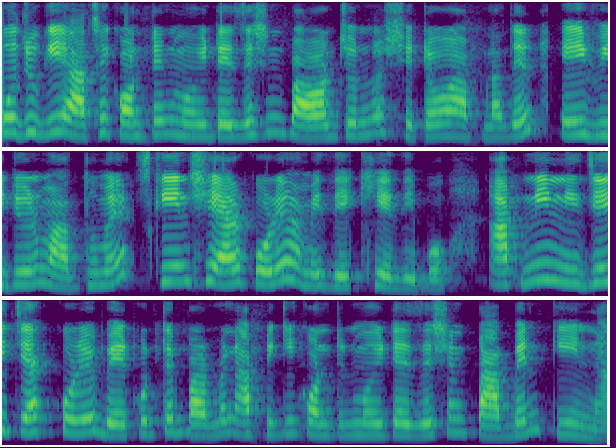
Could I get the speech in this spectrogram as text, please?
উপযোগী আছে কন্টেন্ট মনিটাইজেশন পাওয়ার জন্য সেটাও আপনাদের এই ভিডিওর মাধ্যমে স্ক্রিন শেয়ার করে আমি দেখিয়ে দিব। আপনি নিজেই চেক করে বের করতে পারবেন আপনি কি কন্টেন্ট মনিটাইজেশন পাবেন কি না।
